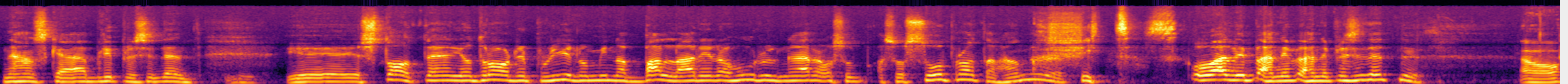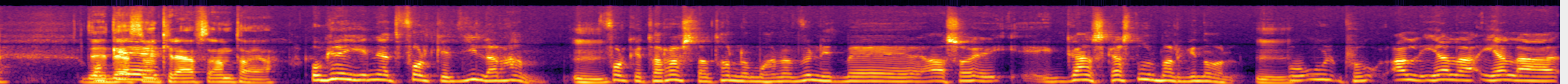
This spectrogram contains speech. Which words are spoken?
när han ska bli president. Eh, Staten, jag drar det på genom mina ballar, era horungar. Och så, alltså, så pratar han. Vet. Shit, alltså. Och han är, han, är, han är president nu. Ja, det är Och, det eh, som krävs antar jag. Och grejen är att folket gillar han. Mm. Folket har röstat honom och han har vunnit med alltså, ganska stor marginal. Mm. På, på all, i, alla, I alla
